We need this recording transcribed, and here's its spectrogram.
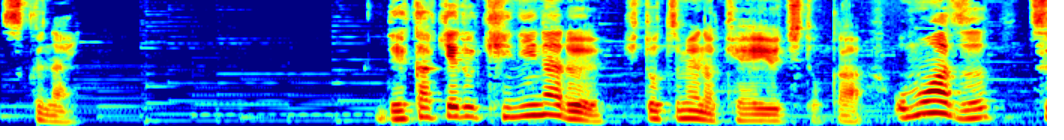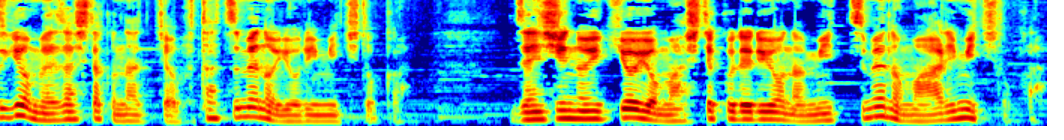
少ない。出かける気になる一つ目の経由地とか、思わず次を目指したくなっちゃう二つ目の寄り道とか、全身の勢いを増してくれるような三つ目の回り道とか、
